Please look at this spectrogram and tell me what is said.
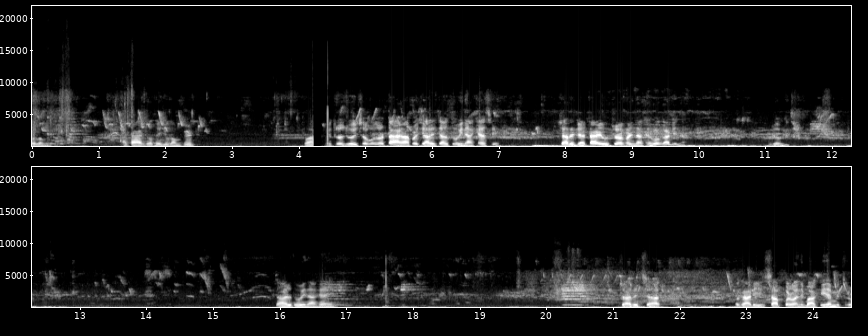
તો ટાયર તો થઈ ગયો કમ્પલેટ મિત્રો જોઈ શકો તો ટાયર આપણે ચારે ચાર ધોઈ નાખ્યા છે ચારે ચાર タイヤ ઉચવા કરી નાખ્યા છે હો ગાડીના જો મિત્રો ચારે ધોઈ નાખ્યા છે ચારે ચાર ગાડી સાફ કરવાની બાકી છે મિત્રો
